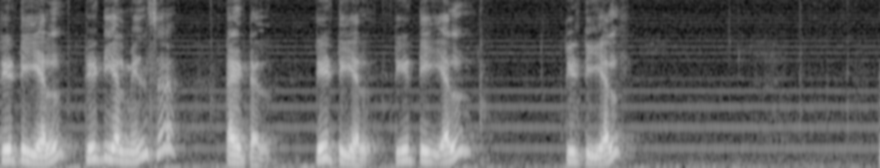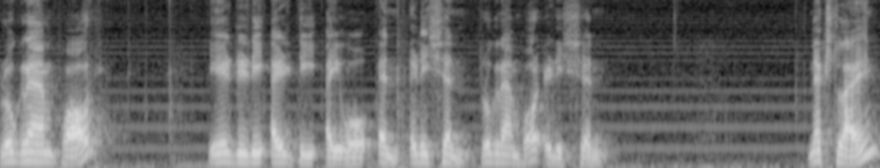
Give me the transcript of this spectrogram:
TTL TTL means uh, title TTL TTL TTL program for ADDITION addition program for addition next line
